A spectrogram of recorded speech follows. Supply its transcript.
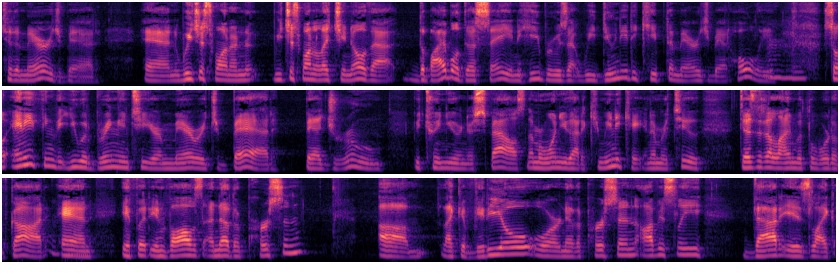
to the marriage bed? And we just want to we just want to let you know that the Bible does say in Hebrews that we do need to keep the marriage bed holy. Mm-hmm. So anything that you would bring into your marriage bed, bedroom between you and your spouse, number one, you got to communicate. And number two, does it align with the Word of God? Mm-hmm. And if it involves another person, um, like a video or another person, obviously that is like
